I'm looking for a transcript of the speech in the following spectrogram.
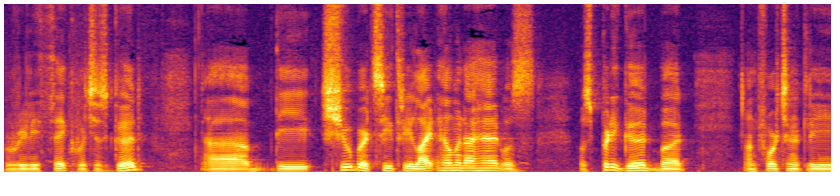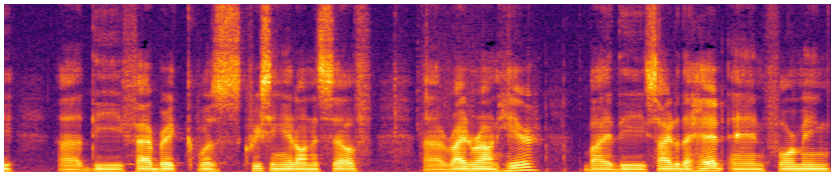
really thick, which is good. Uh, the Schuberth C3 Light helmet I had was was pretty good, but unfortunately uh, the fabric was creasing it on itself uh, right around here by the side of the head and forming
